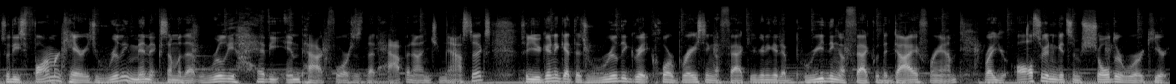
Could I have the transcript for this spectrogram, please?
So these farmer carries really mimic some of that really heavy impact forces that happen on gymnastics. So you're gonna get this really great core bracing effect. You're gonna get a breathing effect with the diaphragm, right? You're also gonna get some shoulder work here,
